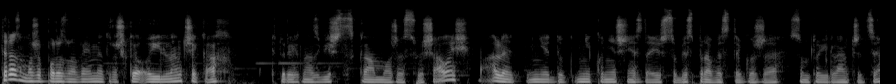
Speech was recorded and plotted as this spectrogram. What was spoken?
Teraz może porozmawiajmy troszkę o Irlandczykach, których nazwiska może słyszałeś, ale nie do, niekoniecznie zdajesz sobie sprawę z tego, że są to Irlandczycy.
